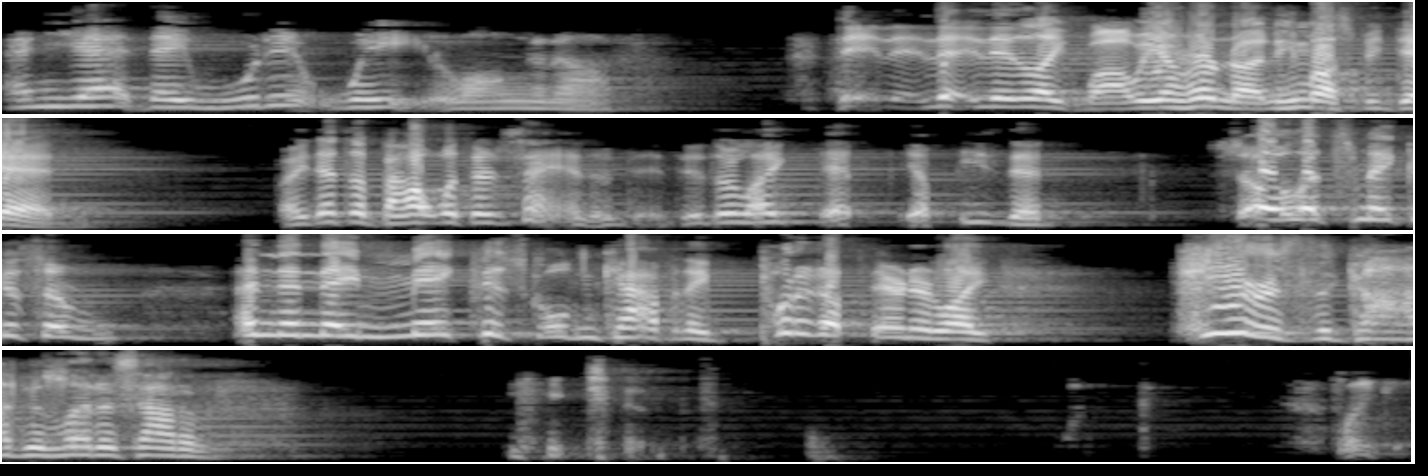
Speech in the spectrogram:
And yet they wouldn't wait long enough. They, they, they're like, well, we haven't heard nothing. He must be dead. Right? That's about what they're saying. They're like, yep, yep, he's dead. So let's make us a. And then they make this golden calf and they put it up there and they're like, here is the God that led us out of Egypt. Like,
